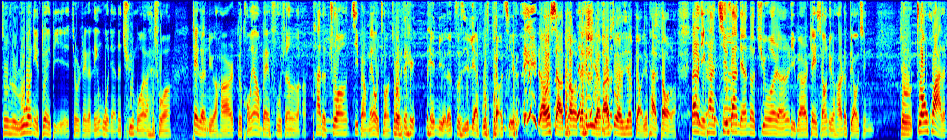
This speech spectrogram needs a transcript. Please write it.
就是如果你对比就是这个零五年的驱魔来说。这个女孩就同样被附身了，她的妆基本上没有妆，就是那那女的自己脸部表情，让我想到那女孩做的一些表情太逗了。但是你看 七三年的驱魔人里边，这小女孩的表情，就是妆化的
